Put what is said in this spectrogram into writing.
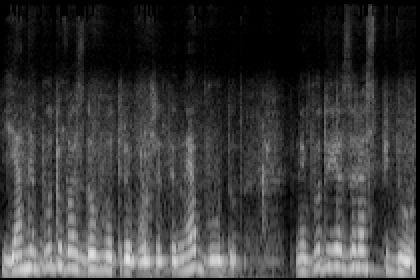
Я не буду вас довго тривожити, не буду. Не буду, я зараз піду.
